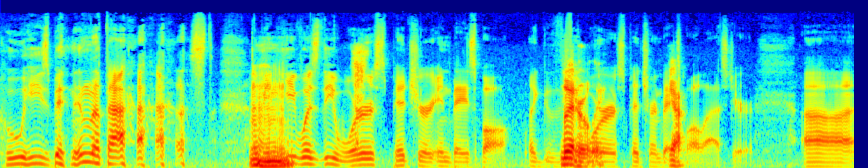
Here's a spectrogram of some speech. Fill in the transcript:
who he's been in the past. I mean, he was the worst pitcher in baseball, like the Literally. worst pitcher in Yeah. baseball last year. Uh,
